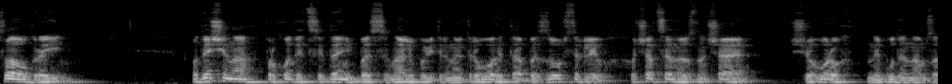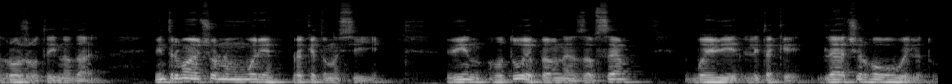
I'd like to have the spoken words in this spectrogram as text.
Слава Україні! Одещина проходить цей день без сигналів повітряної тривоги та без обстрілів, хоча це не означає, що ворог не буде нам загрожувати і надалі. Він тримає у Чорному морі ракетоносії. Він готує, певне, за все бойові літаки для чергового вильоту.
